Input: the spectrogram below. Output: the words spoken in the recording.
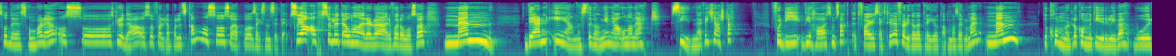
Så det, sånn var det. Og så skrudde jeg av, og så følte jeg på litt skam, og så så jeg på Sex and City. Så ja, absolutt, jeg onanerer når jeg er i forhold også. Men det er den eneste gangen jeg har onanert siden jeg fikk kjæreste. Fordi vi har som sagt et fire sex-liv. Jeg føler ikke at jeg trenger å ta på meg selv noe mer. Men det kommer til å komme tider i livet hvor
